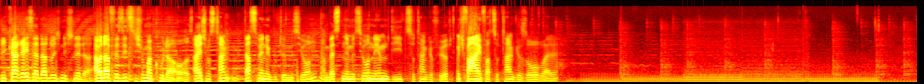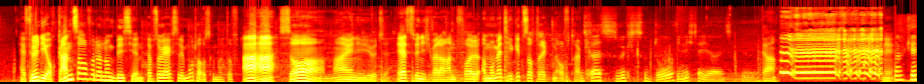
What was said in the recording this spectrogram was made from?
Die Karre ist ja dadurch nicht schneller. Aber dafür sieht sie schon mal cooler aus. Ah, ich muss tanken. Das wäre eine gute Mission. Am besten eine Mission nehmen, die zur Tanke führt. Ich fahre einfach zur Tanke so, weil... Hä, füllen die auch ganz auf oder nur ein bisschen? Ich habe sogar extra den Motor ausgemacht. Auf Aha. So, meine Güte. Jetzt bin ich wieder randvoll. Am Moment, hier gibt es doch direkt einen Auftrag. Krass, ist wirklich so doof, die Lichter hier einzubilden. Ja. Nee. Okay.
